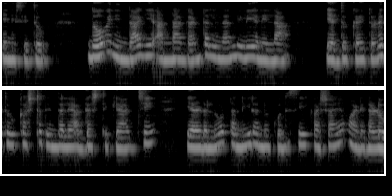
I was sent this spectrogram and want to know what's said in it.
ಎನಿಸಿತು. ನೋವಿನಿಂದಾಗಿ ಅನ್ನ ಗಂಟಲಿನಲ್ಲಿ ಇಳಿಯಲಿಲ್ಲ. ಎದ್ದು ಕೈ ತೊಡೆದು ಕಷ್ಟದಿಂದಲೇ ಅಗಸ್ಟಿಗೆ ಹಚ್ಚಿ ಎರಡು ಲೋಟ ನೀರನ್ನು ಕುದಿಸಿ ಕಷಾಯ ಮಾಡಿದಳು.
